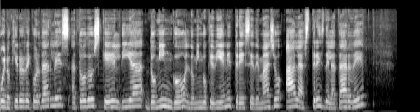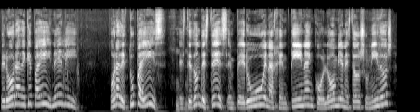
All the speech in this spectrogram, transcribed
Bueno, quiero recordarles a todos que el día domingo, el domingo que viene, 13 de mayo, a las 3 de la tarde, pero hora de qué país, Nelly? Hora de tu país, estés donde estés, en Perú, en Argentina, en Colombia, en Estados Unidos.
